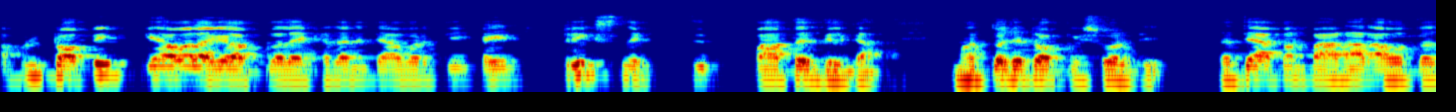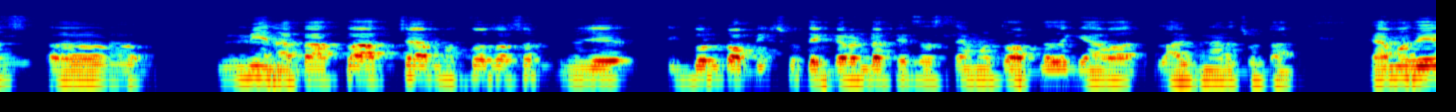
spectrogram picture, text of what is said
आपण टॉपिक घ्यावा लागेल आपल्याला एखाद्याने त्यावरती काही ट्रिक्स पाहता येतील का? महत्त्वाच्या टॉपिक्स वरती. तर ते आपण पाहणार आहोतच. मेन आता आपला आजच्या महत्त्वाचा असं म्हणजे एक दोन टॉपिक्स होते. करंट अफेअर्स असल्यामुळे तो आपल्याला घ्यावा लागणारच होता. त्यामध्ये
